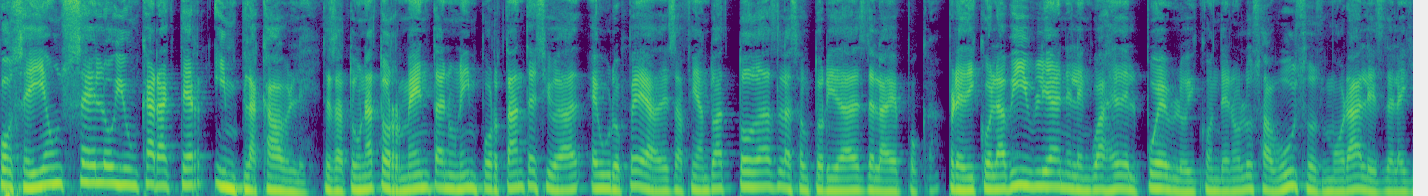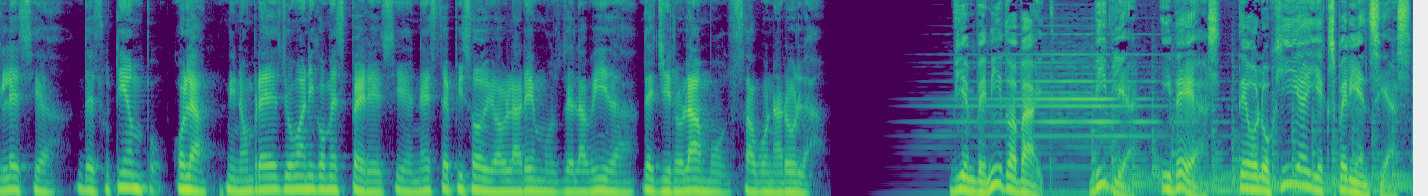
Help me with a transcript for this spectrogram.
Poseía un celo y un carácter implacable. Desató una tormenta en una importante ciudad europea, desafiando a todas las autoridades de la época. Predicó la Biblia en el lenguaje del pueblo y condenó los abusos morales de la Iglesia de su tiempo. Hola, mi nombre es Giovanni Gómez Pérez y en este episodio hablaremos de la vida de Girolamo Savonarola. Bienvenido a Byte, Biblia, ideas, teología y experiencias.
